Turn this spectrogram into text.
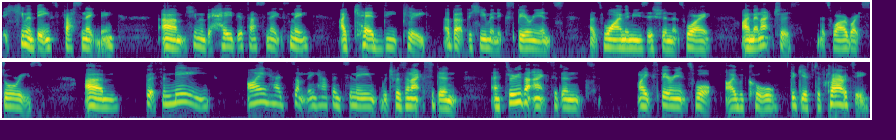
Human beings fascinate me. Um, human behavior fascinates me. I care deeply about the human experience. That's why I'm a musician. That's why I'm an actress. That's why I write stories. Um, but for me, I had something happen to me, which was an accident. And through that accident, I experienced what I would call the gift of clarity.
